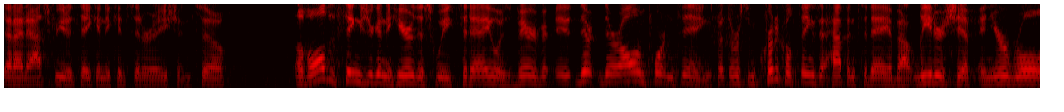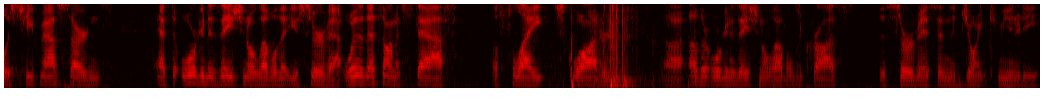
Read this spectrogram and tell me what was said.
that I'd ask for you to take into consideration. So of all the things you're going to hear this week, today was very, very they're, they're all important things, but there were some critical things that happened today about leadership and your role as Chief Master Sergeants at the organizational level that you serve at, whether that's on a staff, a flight, squadron, uh, other organizational levels across the service and the joint community.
